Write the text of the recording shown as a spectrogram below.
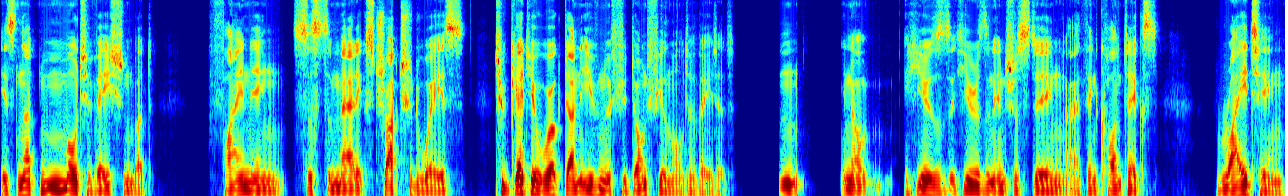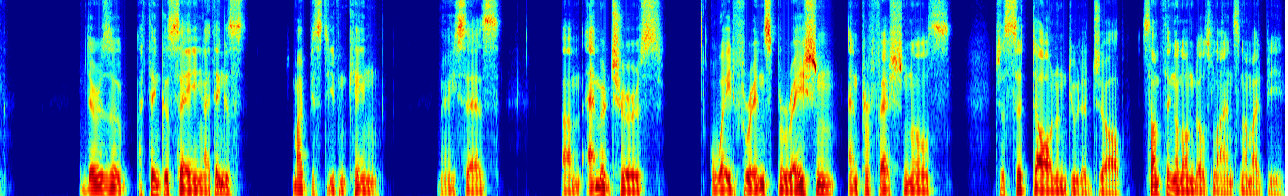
is not motivation, but finding systematic, structured ways to get your work done, even if you don't feel motivated. Mm, you know, here's here's an interesting, I think, context. Writing, there is a, I think, a saying. I think it's might be Stephen King. He says, um, "Amateurs wait for inspiration, and professionals just sit down and do the job." Something along those lines. And I might be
